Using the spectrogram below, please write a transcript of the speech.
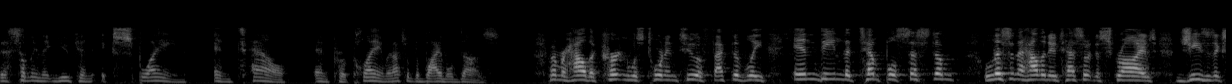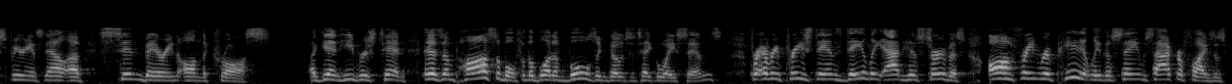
It is something that you can explain and tell and proclaim. And that's what the Bible does. Remember how the curtain was torn in two, effectively ending the temple system? Listen to how the New Testament describes Jesus' experience now of sin bearing on the cross. Again, Hebrews 10. It is impossible for the blood of bulls and goats to take away sins. For every priest stands daily at his service, offering repeatedly the same sacrifices,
